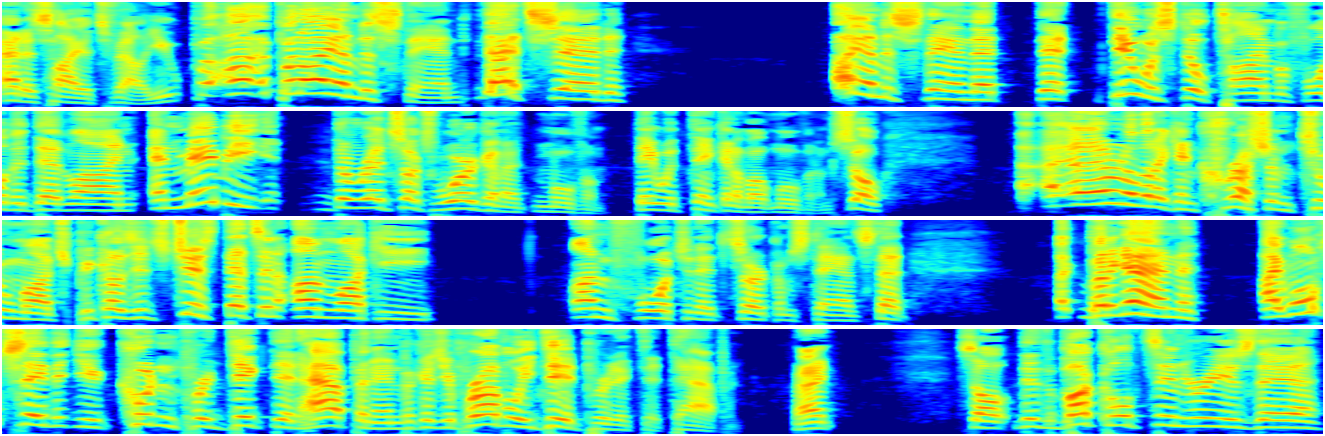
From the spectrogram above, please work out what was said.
at his highest value. But I, but I understand. That said, I understand that that there was still time before the deadline, and maybe the Red Sox were going to move him. They were thinking about moving him. So I, I don't know that I can crush him too much because it's just that's an unlucky, unfortunate circumstance. That, but again, I won't say that you couldn't predict it happening because you probably did predict it to happen, right? So the, the Buchholz injury is there.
